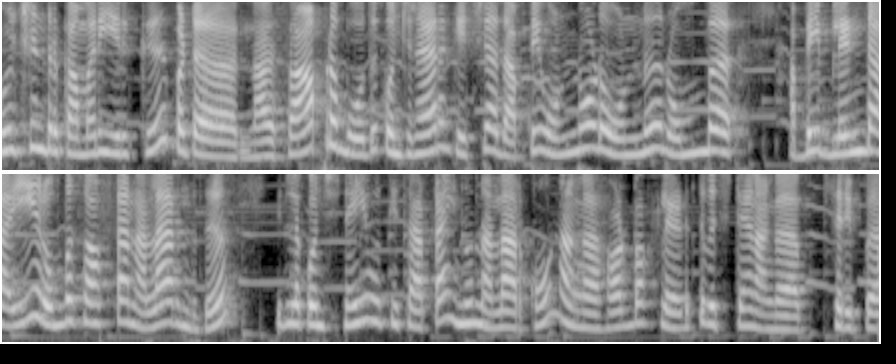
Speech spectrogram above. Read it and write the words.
முழிச்சுன்னு இருக்க மாதிரி இருக்குது பட் நான் சாப்பிடும்போது கொஞ்சம் நேரம் கழிச்சு அது அப்படியே ஒன்றோட ஒன்று ரொம்ப அப்படியே பிளெண்ட் ஆகி ரொம்ப சாஃப்டாக நல்லா இருந்தது. இதில் கொஞ்சம் நெய் ஊற்றி சாப்பிட்டா இன்னும் நல்லாயிருக்கும் நாங்கள் ஹாட் பாக்ஸில் எடுத்து வச்சுட்டேன். நாங்கள் சரி இப்போ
